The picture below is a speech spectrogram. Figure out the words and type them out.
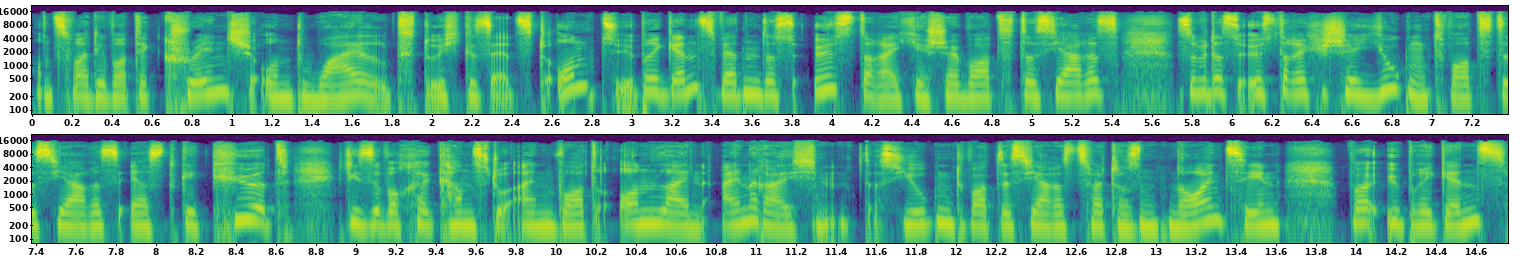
und zwar die Worte cringe und wild, durchgesetzt. Und übrigens werden das österreichische Wort des Jahres sowie das österreichische Jugendwort des Jahres erst gekürt. Diese Woche kannst du ein Wort online einreichen. Das Jugendwort des Jahres 2019 war übrigens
